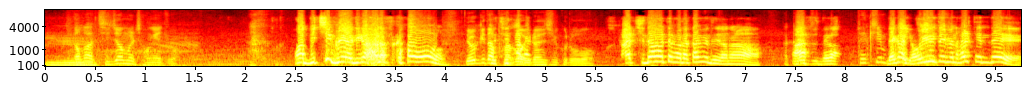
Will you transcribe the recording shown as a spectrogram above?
음. 너가 지점을 정해줘. 아, 미친 거야, 네가 알아서 까요! 여기다 근데 박어 지나가- 이런 식으로. 아, 지나갈 때마다 까면 되잖아. 아, 그래도 내가, 백신 내가 포인트- 여유 되면 할 텐데,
